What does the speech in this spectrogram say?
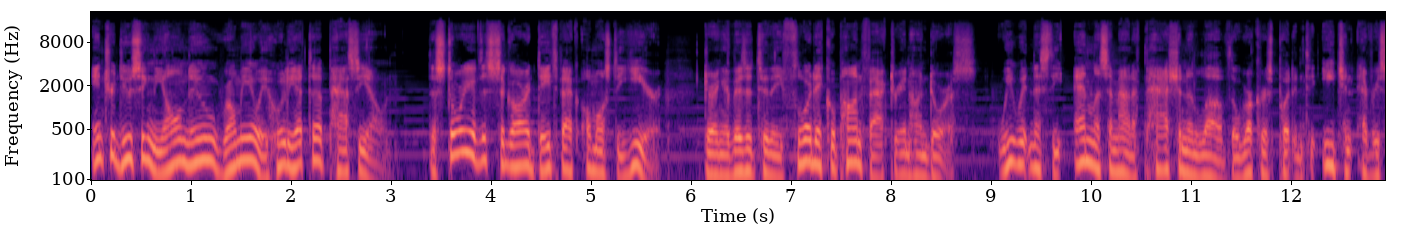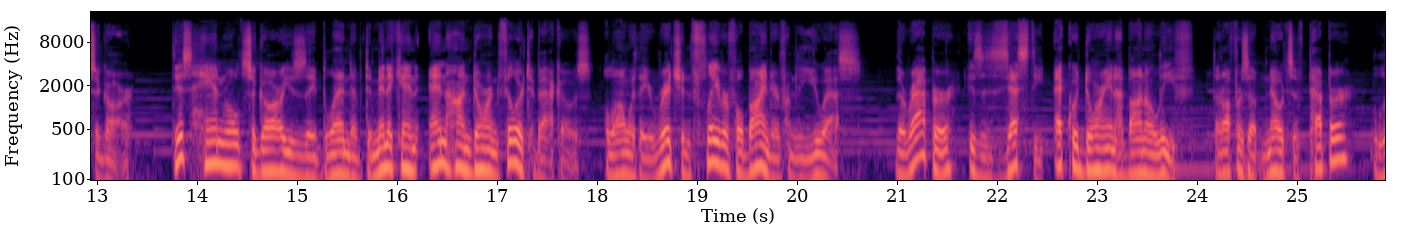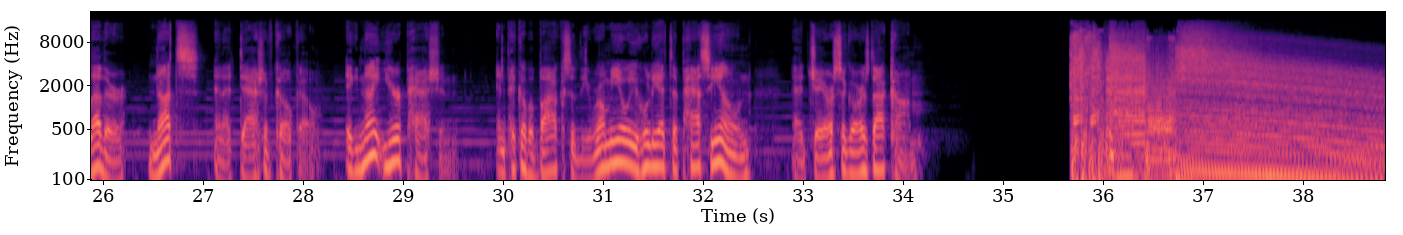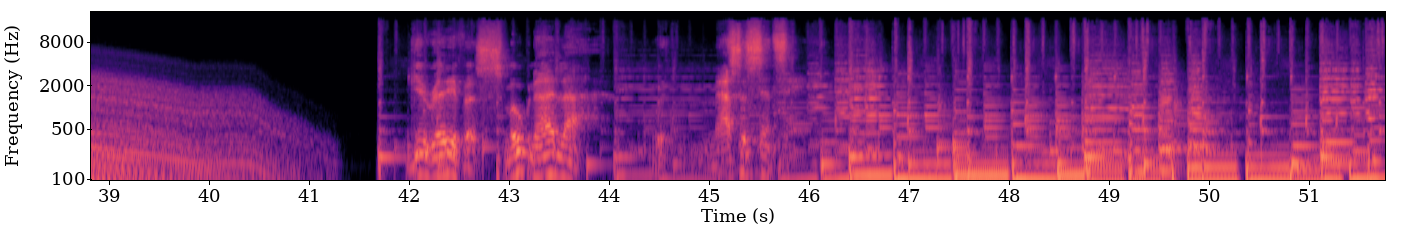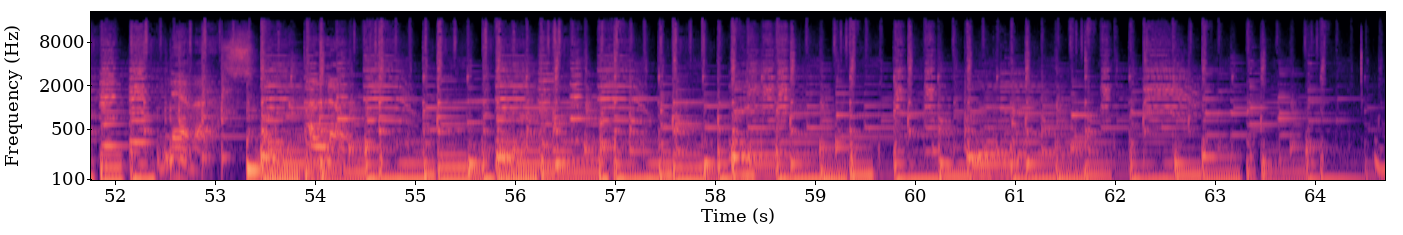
Introducing the all new Romeo y Julieta Pasión. The story of this cigar dates back almost a year during a visit to the Flor de Copan factory in Honduras. We witnessed the endless amount of passion and love the workers put into each and every cigar. This hand rolled cigar uses a blend of Dominican and Honduran filler tobaccos, along with a rich and flavorful binder from the US. The wrapper is a zesty Ecuadorian Habano leaf that offers up notes of pepper, leather, nuts, and a dash of cocoa. Ignite your passion and pick up a box of the Romeo y Julieta Pasión at jrcigars.com. Get ready for Smoke Night Live with Massa Sensei.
